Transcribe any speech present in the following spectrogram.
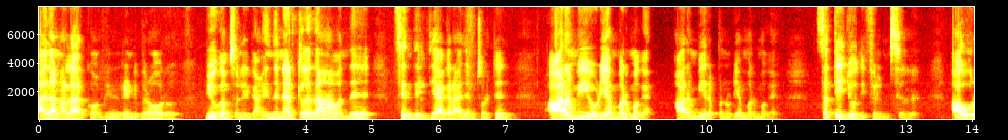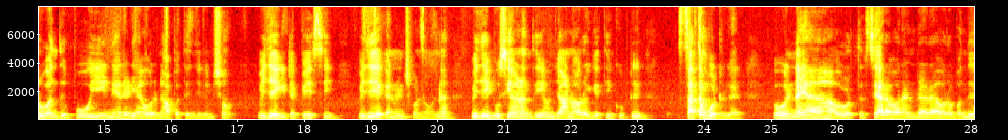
அதுதான் நல்லாயிருக்கும் அப்படின்னு ரெண்டு பேரும் ஒரு வியூகம் சொல்லியிருக்காங்க. இந்த நேரத்தில் தான் வந்து செந்தில் தியாகராஜன் சொல்லிட்டு ஆரம்பியுடைய மருமகன் ஆரம் வீரப்பனுடைய சத்யஜோதி ஃபிலிம்ஸுன்னு அவர் வந்து போய் நேரடியாக ஒரு நாற்பத்தஞ்சு நிமிஷம் விஜய்கிட்ட பேசி விஜயை கன்வின்ஸ் பண்ண உடனே விஜய் புசியானந்தையும் ஜான ஆரோக்கியத்தையும் கூப்பிட்டு சத்தம் போட்டிருக்காரு. ஓ என்னையா அவர் ஒருத்தர் சேர வரேன்றாரு அவரை வந்து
